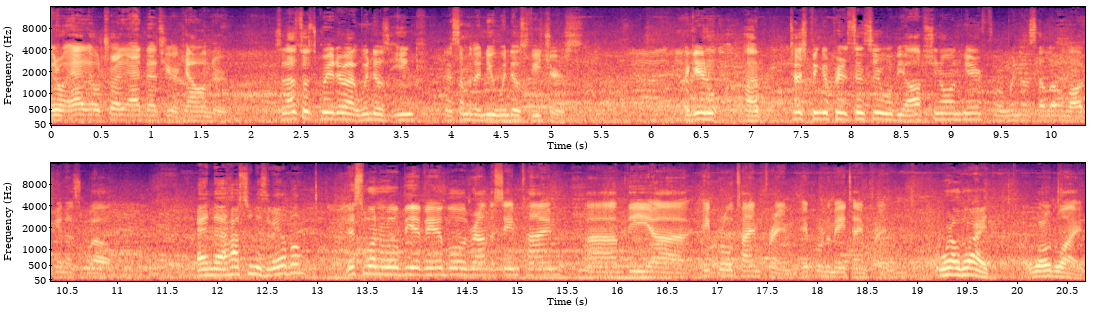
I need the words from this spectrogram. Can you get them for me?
It'll add, it'll try to add that to your calendar. So that's what's great about Windows Ink and some of the new Windows features. Again, uh, touch fingerprint sensor will be optional in here for Windows Hello login as well. And uh, how soon is it available? This one will be available around the same time, uh, the uh, April timeframe, April to May timeframe, Worldwide. worldwide.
